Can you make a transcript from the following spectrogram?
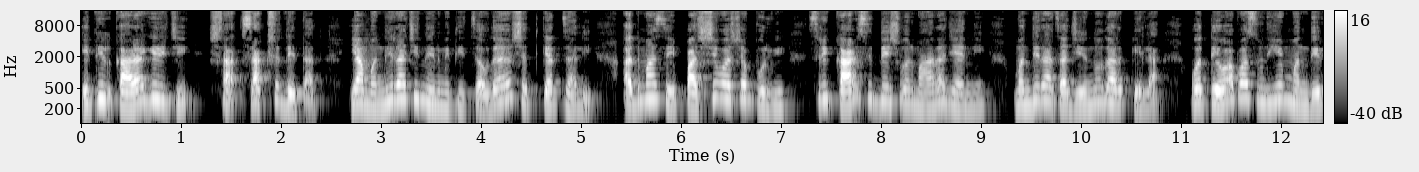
येथील कारागिरीची सा- साक्ष देतात. या मंदिराची निर्मिती चौदाव्या शतकात झाली. अदमासे पाचशे वर्षापूर्वी श्री काळसिद्धेश्वर महाराज यांनी मंदिराचा जीर्णोद्धार केला व तेव्हापासून हे मंदिर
